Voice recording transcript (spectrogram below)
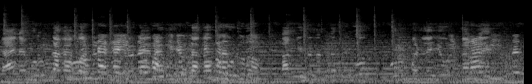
काय नाही मुरुम टाका टाका, इथं बाकीच्या टाका, गोष्टी परत मुरुम. करू. बाकीचं नंतर पडल्याची नाही. इथं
